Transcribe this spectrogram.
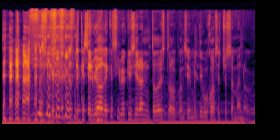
¿de qué sirvió? ¿De qué sirvió que hicieran todo esto con 100.000 dibujos hechos a mano, güey?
